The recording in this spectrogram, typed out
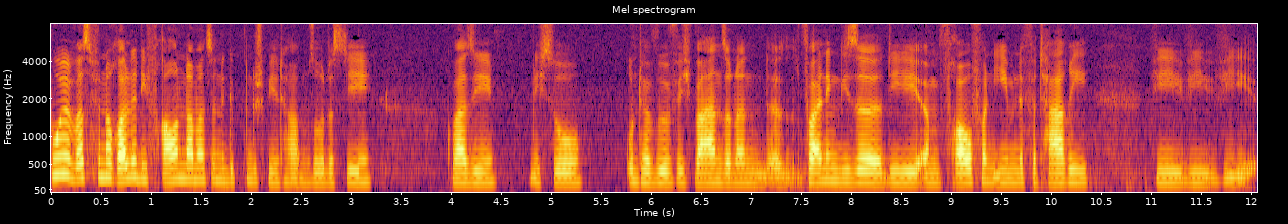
cool, was für eine Rolle die Frauen damals in Ägypten gespielt haben, so dass die quasi nicht so unterwürfig waren, sondern äh, vor allen Dingen diese, die ähm, Frau von ihm, Nefertari, wie, wie, wie,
